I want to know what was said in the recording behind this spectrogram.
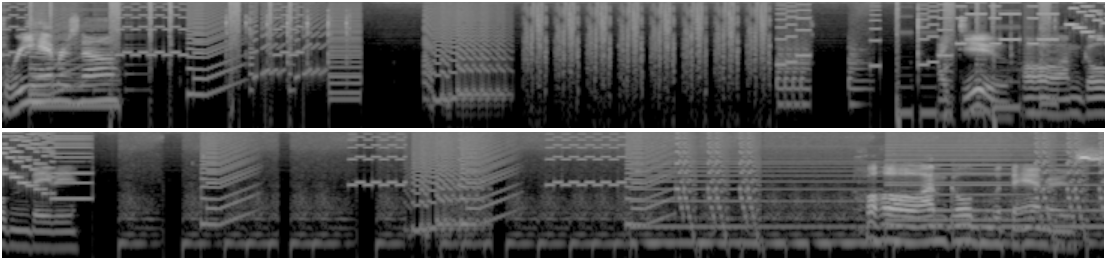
three hammers now? I do. Oh, I'm golden, baby. Oh, I'm golden with the hammers.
